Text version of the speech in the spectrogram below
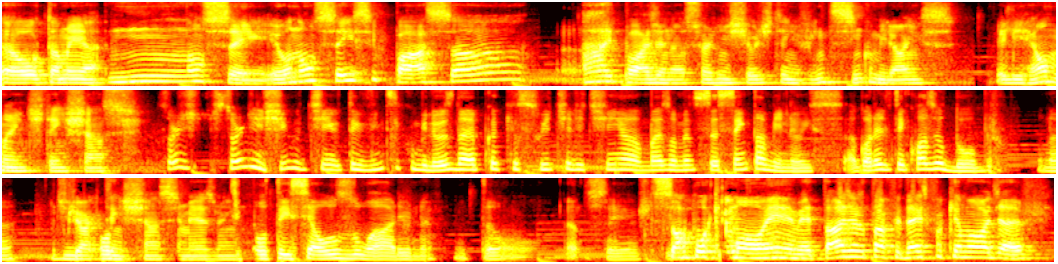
Eu também. hum, Não sei. Eu não sei se passa. Ai, pode, né? O Sword and Shield tem 25 milhões. Ele realmente tem chance. Sword, Sword and Shield tinha, tem 25 milhões na época que o Switch ele tinha mais ou menos 60 milhões. Agora ele tem quase o dobro, né? De, Pior que tem chance mesmo, hein? de potencial usuário, né? Então, eu não sei. Acho que- Só Pokémon, hein? Metade do top 10 Pokémon, Jeff.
